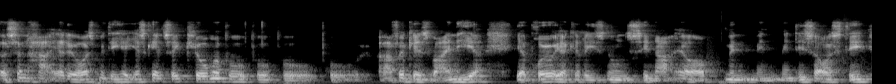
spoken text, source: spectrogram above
og sådan har jeg det også med det her. Jeg skal altså ikke kloge mig på, på, på, på Afrikas vegne her. Jeg prøver, jeg kan rise nogle scenarier op, men, men, men det er så også det.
